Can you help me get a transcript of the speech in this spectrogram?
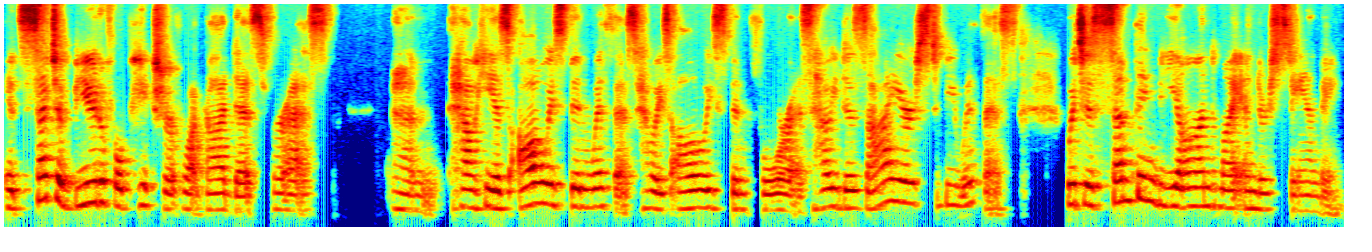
It's such a beautiful picture of what God does for us. Um, how he has always been with us, how he's always been for us, how he desires to be with us, which is something beyond my understanding.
